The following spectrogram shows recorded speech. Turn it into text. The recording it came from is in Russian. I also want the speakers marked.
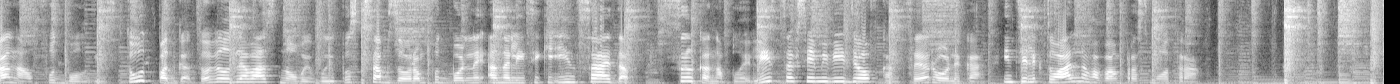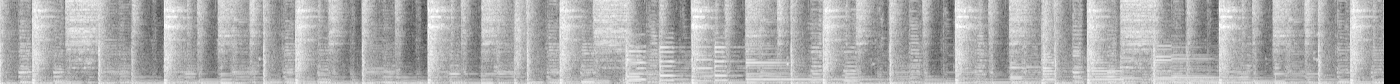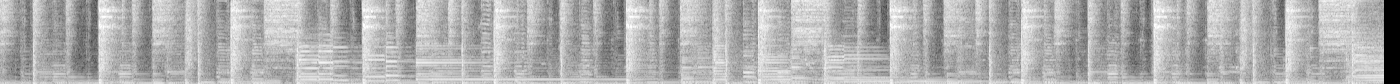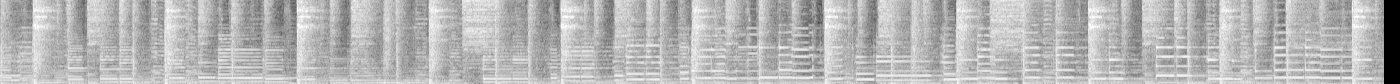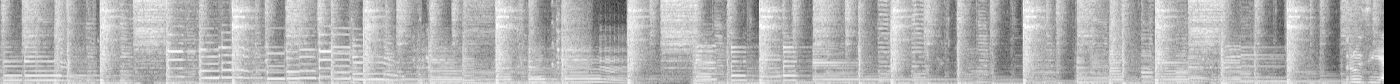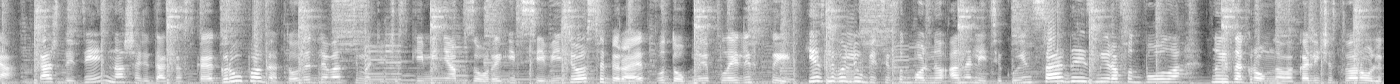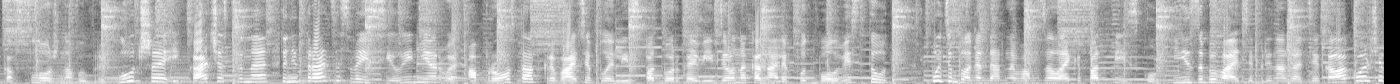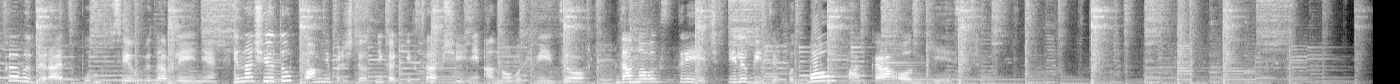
Speaker 1: Канал Футбол Весь Тут подготовил для вас новый выпуск с обзором футбольной аналитики и инсайдов. Ссылка на плейлист со всеми видео в конце ролика. Интеллектуального вам просмотра! Друзья, каждый день наша редакторская группа готовит для вас тематические мини-обзоры и все видео собирает в удобные плейлисты. Если вы любите футбольную аналитику и инсайды из мира футбола, но из огромного количества роликов сложно выбрать лучшее и качественное, то не тратьте свои силы и нервы, а просто открывайте плейлист с подборкой видео на канале Футбол Весь Тут. Будем благодарны вам за лайк и подписку. И не забывайте при нажатии колокольчика выбирать пункт «Все уведомления», иначе YouTube вам не пришлет никаких сообщений о новых видео. До новых встреч и любите футбол, пока он есть!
